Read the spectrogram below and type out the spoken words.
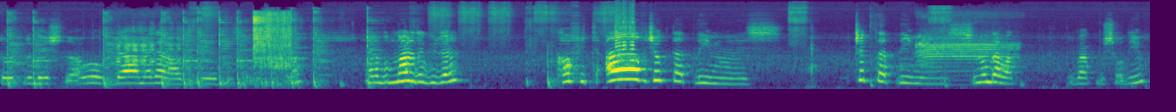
Dörtlü, beşli oldu. Devam eder altılı, yedili, sekizli falan. Yani bunlar da güzel. Kafit. Aa bu çok tatlıymış. Çok tatlıymış. Şuna da bak. Bir bakmış olayım.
